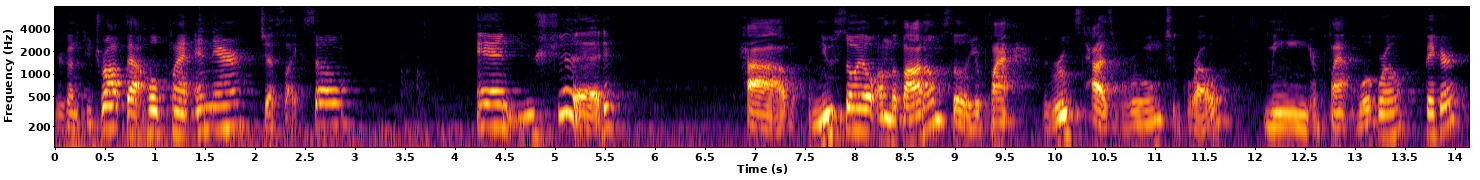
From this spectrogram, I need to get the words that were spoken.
you're going to drop that whole plant in there, just like so. And you should have new soil on the bottom so your plant roots has room to grow, meaning your plant will grow bigger.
